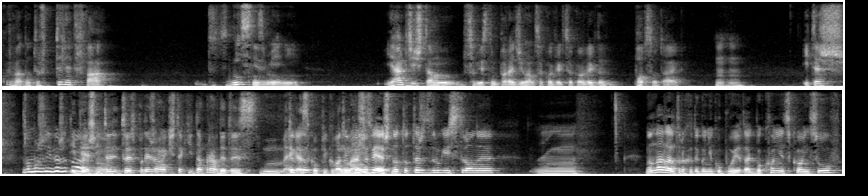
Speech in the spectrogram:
kurwa, no to już tyle trwa, to, to nic nie zmieni. Ja gdzieś tam sobie z tym poradziłam, cokolwiek, cokolwiek, no po co, tak? Mhm. I też, No możliwe, że i tak. wiesz, no. i to, to jest podejrzewam jakiś taki naprawdę, to jest mega Tylko- skomplikowany Tylko, że mechanizm. wiesz, no to też z drugiej strony mm, no nadal trochę tego nie kupuję, tak? Bo koniec końców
